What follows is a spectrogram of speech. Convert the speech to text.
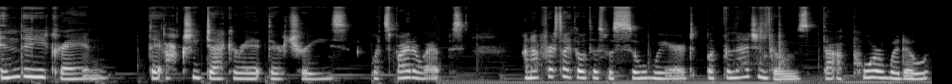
In the Ukraine, they actually decorate their trees with spider webs. And at first I thought this was so weird, but the legend goes that a poor widow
